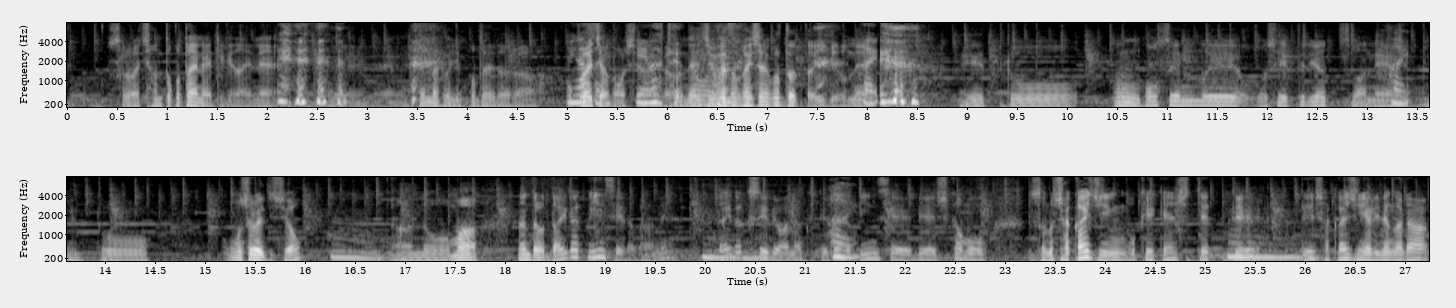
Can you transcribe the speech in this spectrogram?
それはちゃんと答えないといけないね、えー、変な風に答えたら怒られちゃうかもしれないからね。自分の会社のことだったらいいけどね、はいえっ、と、うん、本線で教えてるやつはね、はい、えっ、と、面白いですよ。うん、あのまあなんだろう大学院生だからね、うん、大学生ではなくて大学院生で、はい、しかもその社会人を経験してって、うん、で社会人やりながら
